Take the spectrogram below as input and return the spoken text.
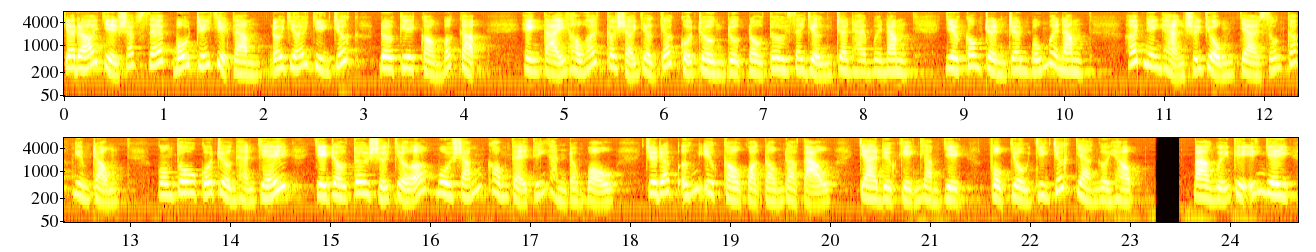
Do đó, việc sắp xếp bố trí việc làm đối với viên chức đôi khi còn bất cập. Hiện tại, hầu hết cơ sở vật chất của trường được đầu tư xây dựng trên 20 năm, nhiều công trình trên 40 năm, hết niên hạn sử dụng và xuống cấp nghiêm trọng. Nguồn thu của trường hạn chế, việc đầu tư sửa chữa, mua sắm không thể tiến hành đồng bộ, chưa đáp ứng yêu cầu hoạt động đào tạo và điều kiện làm việc, phục vụ viên chức và người học. Bà Nguyễn Thị Yến Nhi,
